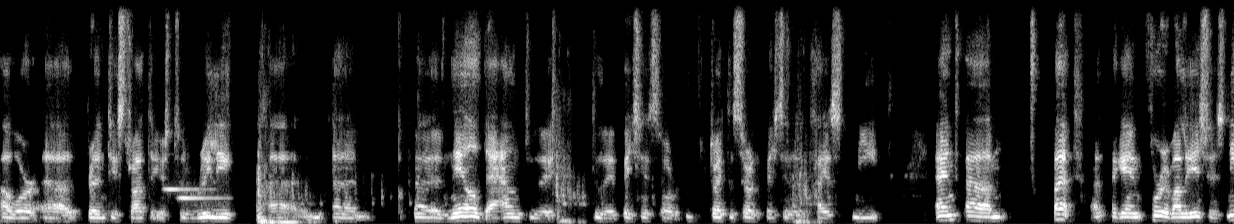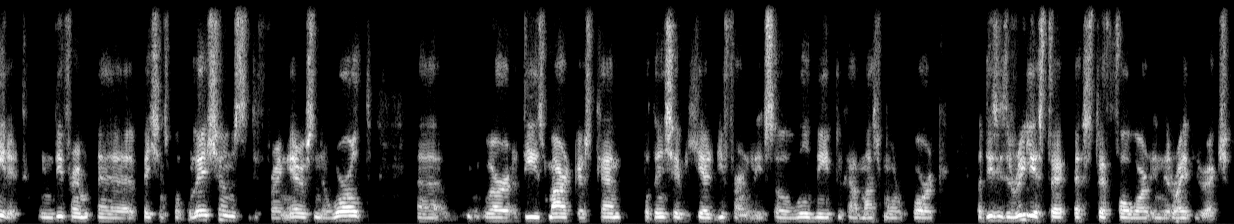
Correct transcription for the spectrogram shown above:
our uh, preventive strategies to really uh, um, uh, nail down to the to the patients or try to serve the patient in the highest need. And um, but uh, again, further evaluation is needed in different uh, patients populations, different areas in the world. where these markers can potentially behave differently. So we'll need to have much more work, but this is really a step, a step forward in the right direction.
